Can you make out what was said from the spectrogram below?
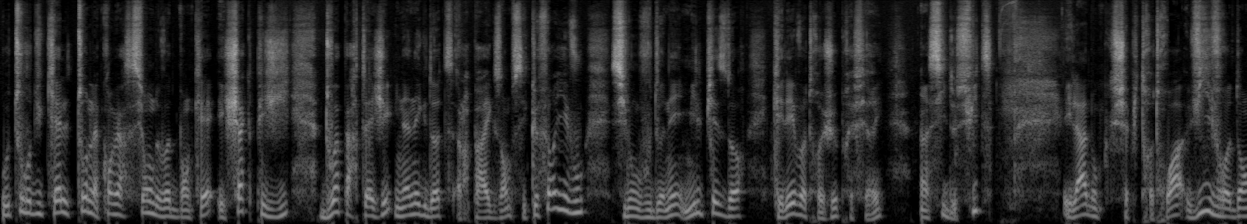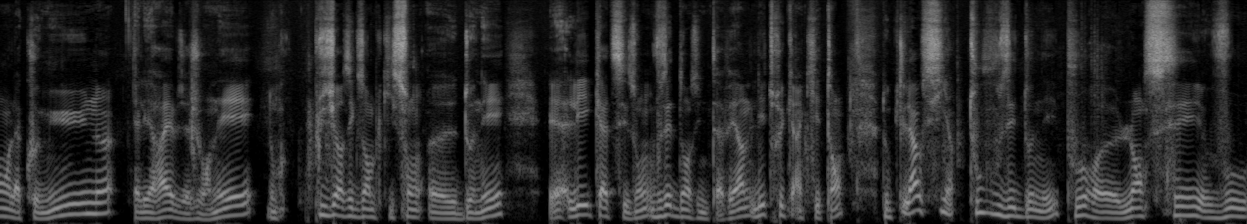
autour duquel tourne la conversation de votre banquet et chaque PJ doit partager une anecdote. Alors par exemple, c'est que feriez-vous si l'on vous donnait 1000 pièces d'or? Quel est votre jeu préféré? Ainsi de suite. Et là, donc, chapitre 3, vivre dans la commune, les rêves journée. Donc, plusieurs exemples qui sont euh, donnés. Les quatre saisons, vous êtes dans une taverne, les trucs inquiétants. Donc là aussi, hein, tout vous est donné pour euh, lancer vos,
